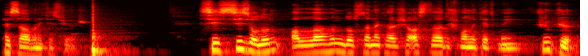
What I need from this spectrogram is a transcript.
hesabını kesiyor. Siz siz olun, Allah'ın dostlarına karşı asla düşmanlık etmeyin. Çünkü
